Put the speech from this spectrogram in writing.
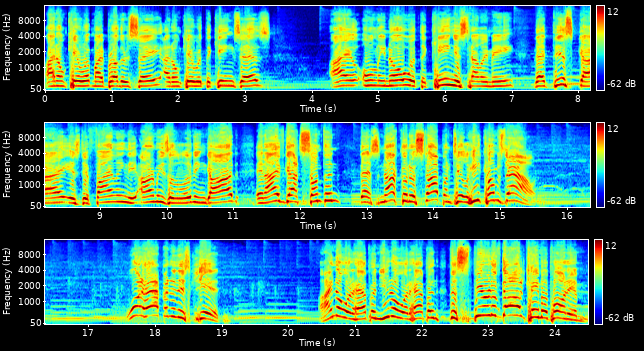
I don't care what my brothers say, I don't care what the king says. I only know what the king is telling me that this guy is defiling the armies of the living God, and I've got something that's not going to stop until he comes down. What happened to this kid? I know what happened. You know what happened. The Spirit of God came upon him.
